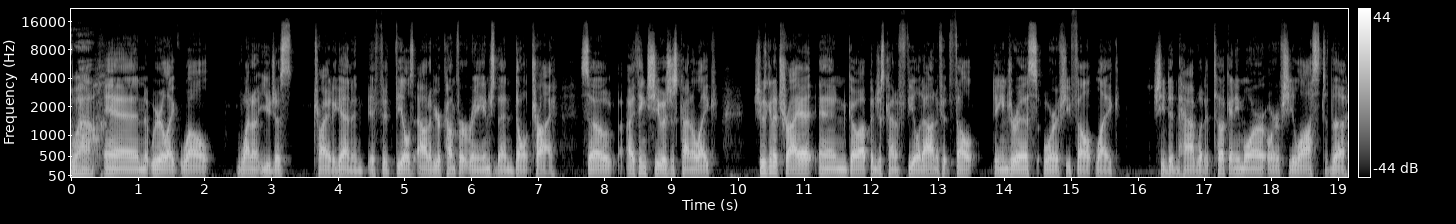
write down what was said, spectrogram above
Wow. And we were like, well, why don't you just try it again? And if it feels out of your comfort range, then don't try. So I think she was just kind of like, she was going to try it and go up and just kind of feel it out. And if it felt dangerous or if she felt like she didn't have what it took anymore or if she lost the,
